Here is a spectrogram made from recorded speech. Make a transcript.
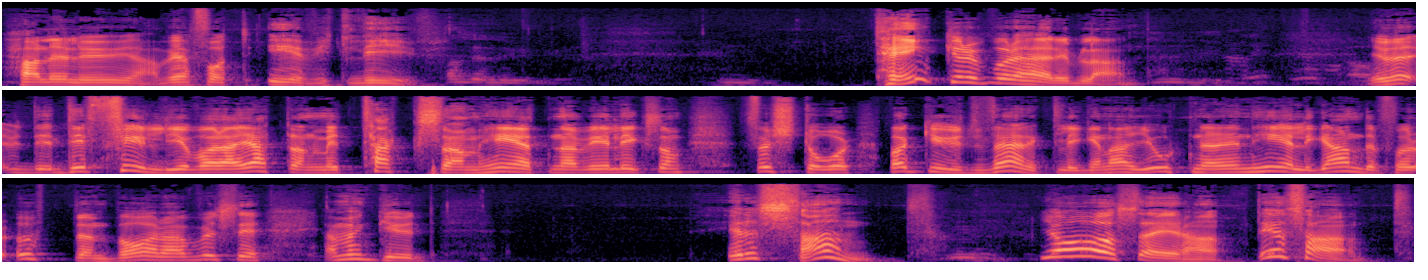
Halleluja. Vi har fått evigt liv. Tänker du på det här ibland? Det, det fyller våra hjärtan med tacksamhet när vi liksom förstår vad Gud verkligen har gjort, när den heliga Ande får uppenbara och se, ja men Gud, är det sant? Ja, säger han, det är sant.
